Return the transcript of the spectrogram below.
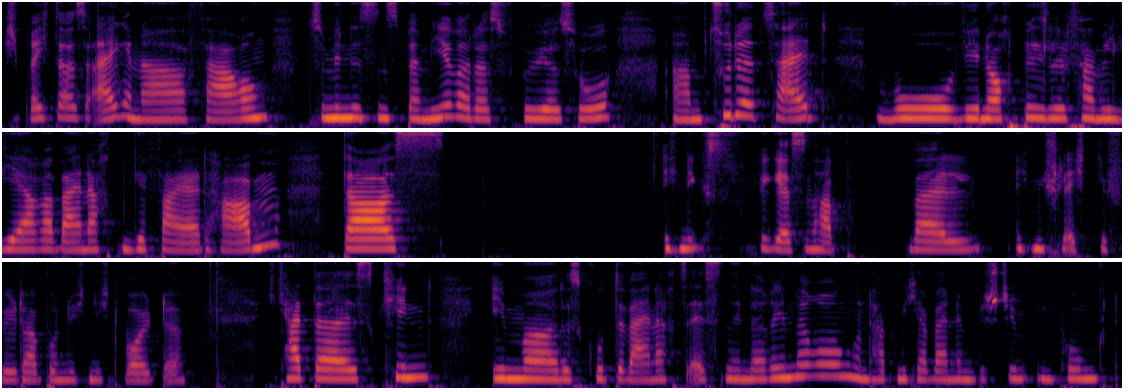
Ich spreche da aus eigener Erfahrung, zumindest bei mir war das früher so. Ähm, zu der Zeit, wo wir noch ein bisschen familiärer Weihnachten gefeiert haben, dass ich nichts gegessen habe, weil ich mich schlecht gefühlt habe und ich nicht wollte. Ich hatte als Kind immer das gute Weihnachtsessen in Erinnerung und habe mich an einem bestimmten Punkt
